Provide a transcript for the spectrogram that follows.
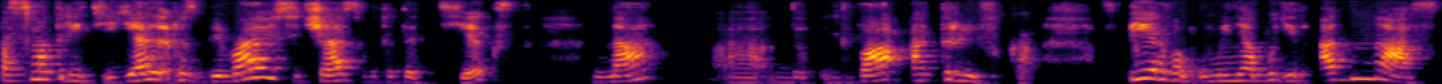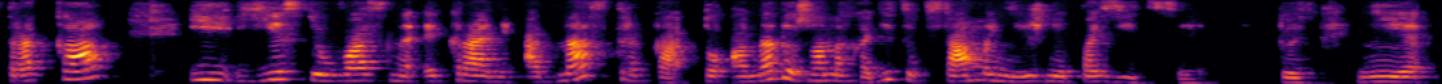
Посмотрите, я разбиваю сейчас вот этот текст на а, два отрывка. В первом у меня будет одна строка, и если у вас на экране одна строка, то она должна находиться в самой нижней позиции. То есть не,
